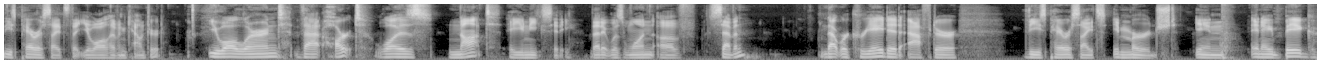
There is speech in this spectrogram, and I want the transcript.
these parasites that you all have encountered. You all learned that Heart was not a unique city, that it was one of seven that were created after these parasites emerged in in a big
